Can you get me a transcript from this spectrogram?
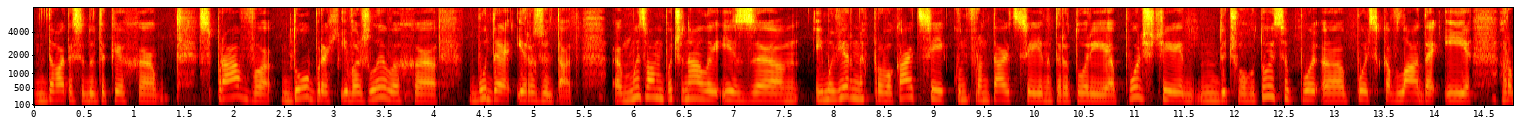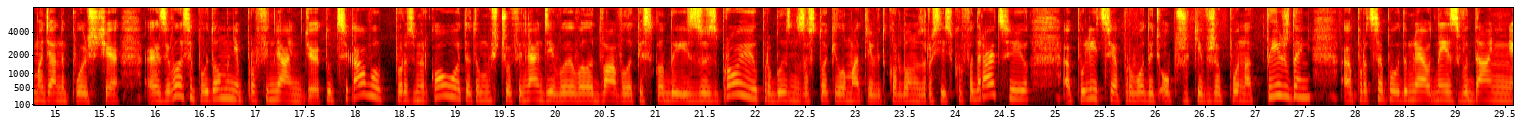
вдаватися до таких е, справ добрих і важливих, е, буде і результат. Е, Ми з вами починали із ймовірних провокацій, конфронтації на території Польщі, до чого готується по- польська влада і громадяни Польщі. З'явилося повідомлення про Фінляндію. Тут цікаво порозмірковувати, тому що в Фінляндії виявили два великі склади із зброєю приблизно за 100 кілометрів від кордону з Російською Федерацією. Поліція проводить обшуки вже понад тиждень. Про це повідомляє одне із видань.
